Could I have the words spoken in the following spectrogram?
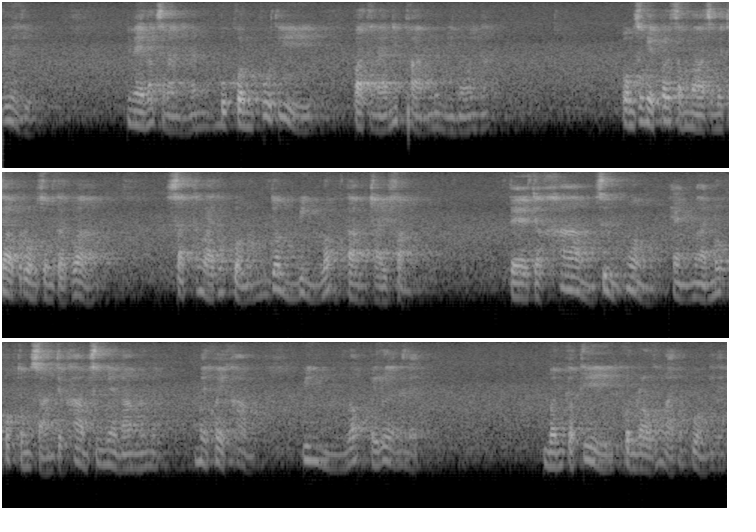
เรื่อยๆอยู่ในลักษณะอย่างนั้น บุคคลผู้ที่ปรารถนานิพพานมันมีน้อยนะ องค์สมเด็จพระสัมมาสัมพุทธเจ้าพระองค์ทรงตรัสว่า สัตว์ทั้งหลายทั้งปวงนั้นย่อมวิ่งเลาะตามชายฝั่ง แต่จะข้ามซึ่งห่วงแห่งมานกพบสงสารจะข้ามซึ่งแม่น้ำนั้นนะไม่ค่อยข้าม วิ่งเลาะไปเรื่อยนั่นแหละ เหมือนกับที่คนเราทั้งหลายทั้งปวงนี่แหละ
